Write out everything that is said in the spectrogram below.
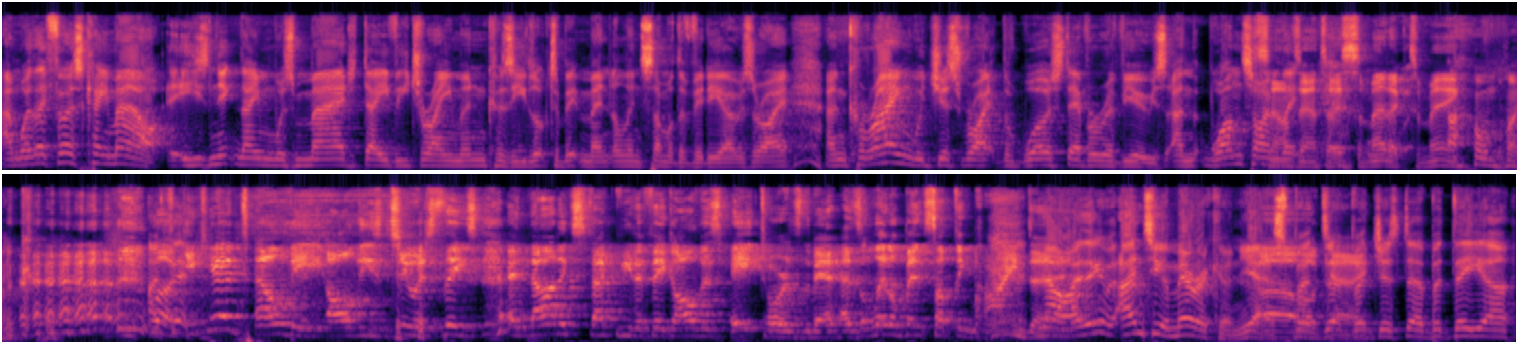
And when they first came out, his nickname was Mad Davy Draiman because he looked a bit mental in some of the videos, right? And Kerrang would just write the worst ever reviews. And one time, Sounds they, anti-Semitic to me. oh my god. Look, you can't tell me all these Jewish things and not expect me to think all this hate towards the man has a little bit something behind it. No, I think anti-American, yes, Oh, but uh, but just uh, but the uh,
